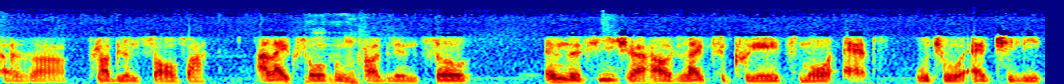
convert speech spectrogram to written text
as a problem solver. I like solving mm. problems. So, in the future, I would like to create more apps which will actually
